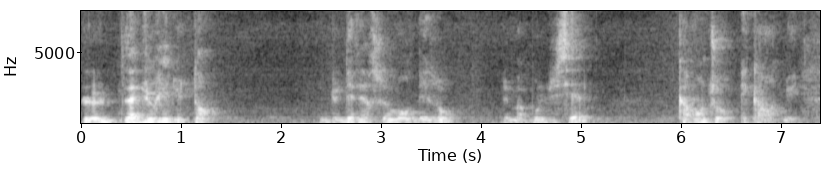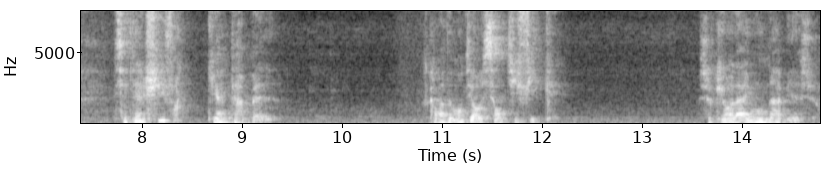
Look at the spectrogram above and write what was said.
la durée du temps du déversement des eaux, de ma boule du ciel, 40 jours et 40 nuits. C'est un chiffre qui interpelle. Parce qu'on va demander aux scientifiques, ceux qui ont la Emouna bien sûr.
